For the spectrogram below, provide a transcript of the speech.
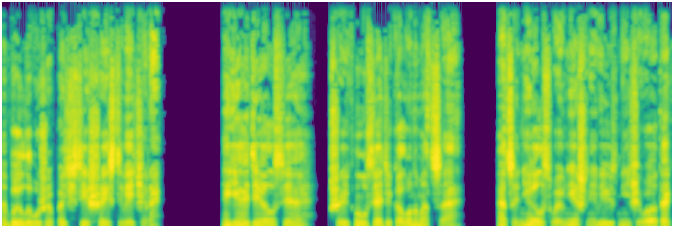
Было уже почти шесть вечера. Я оделся, пшикнулся одеколоном отца, Оценил свой внешний вид, ничего так.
